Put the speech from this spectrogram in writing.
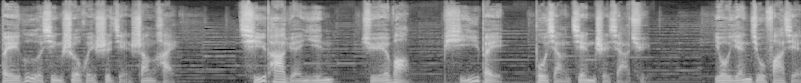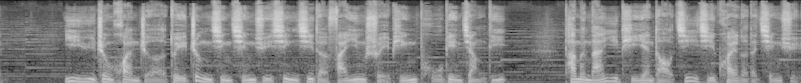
被恶性社会事件伤害；其他原因，绝望、疲惫，不想坚持下去。有研究发现，抑郁症患者对正性情绪信息的反应水平普遍降低，他们难以体验到积极快乐的情绪，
